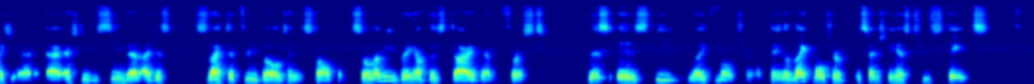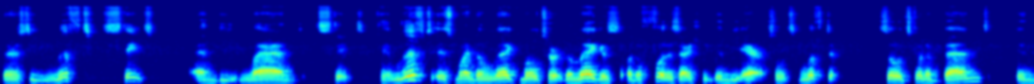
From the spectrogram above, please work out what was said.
Actually, actually, you've seen that I just selected three bones and installed them. So let me bring up this diagram first. This is the leg motor. Okay, the leg motor essentially has two states. There's the lift state and the land state. Okay, lift is when the leg motor, the leg is, or the foot is actually in the air, so it's lifted. So it's going to bend in,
